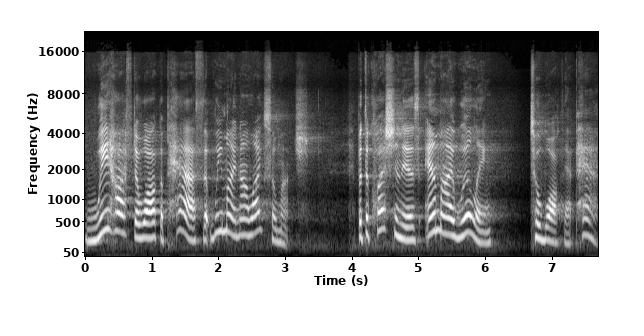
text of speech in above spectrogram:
we have to walk a path that we might not like so much. But the question is, am I willing to walk that path?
